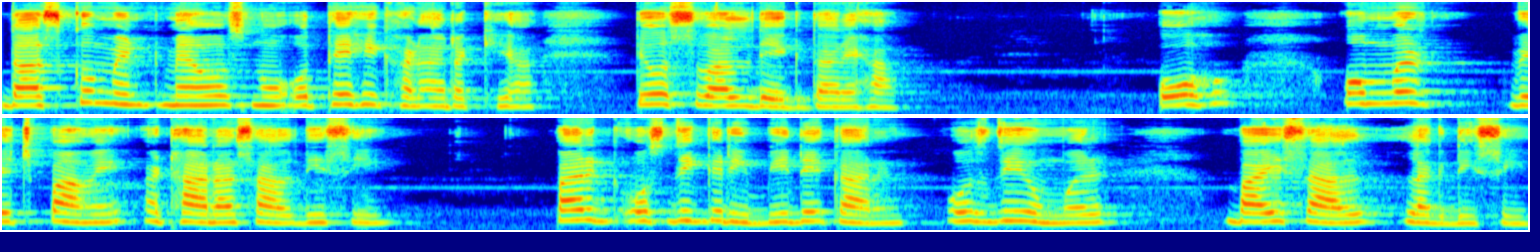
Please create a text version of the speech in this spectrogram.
ਦਸ ਕੁ ਮਿੰਟ ਮੈਂ ਉਸ ਨੂੰ ਉੱਥੇ ਹੀ ਖੜਾ ਰੱਖਿਆ ਤੇ ਉਸ ਵੱਲ ਦੇਖਦਾ ਰਿਹਾ। ਉਹ ਉਮਰ ਵਿੱਚ ਭਾਵੇਂ 18 ਸਾਲ ਦੀ ਸੀ, ਪਰ ਉਸ ਦੀ ਗਰੀਬੀ ਦੇ ਕਾਰਨ ਉਸ ਦੀ ਉਮਰ 22 ਸਾਲ ਲੱਗਦੀ ਸੀ।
